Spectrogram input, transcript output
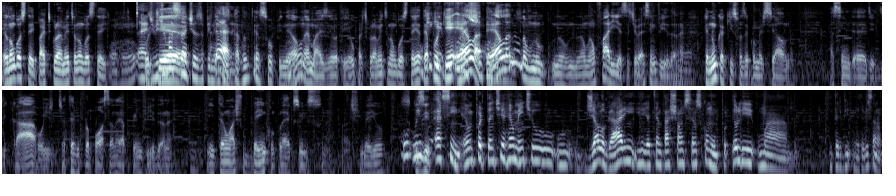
Eu não gostei, particularmente eu não gostei. Uhum. É, porque, dividiu bastante as opiniões. É, aí. cada um tem a sua opinião, uhum. né? Mas eu, eu particularmente não gostei, o até que, porque que ela, ela não, não, não, não, não faria se estivesse em vida, né? Uhum. Porque nunca quis fazer comercial, né? Assim, é, de, de carro, e já teve proposta na época em vida, né? Então acho bem complexo isso, né? Acho meio esquisito. O, é assim, é o importante é realmente o, o dialogar e, e tentar achar um senso comum. Eu li uma entrevista, entrevista não,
